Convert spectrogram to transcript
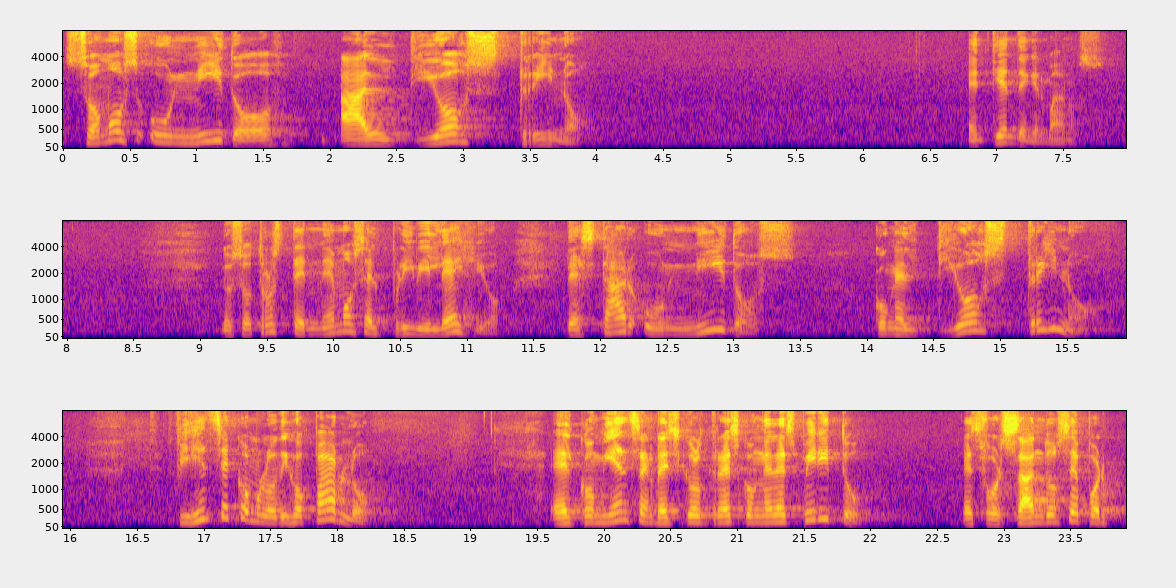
somos unidos al Dios trino. ¿Entienden, hermanos? Nosotros tenemos el privilegio de estar unidos con el Dios trino. Fíjense cómo lo dijo Pablo. Él comienza en versículo 3 con el Espíritu, esforzándose por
